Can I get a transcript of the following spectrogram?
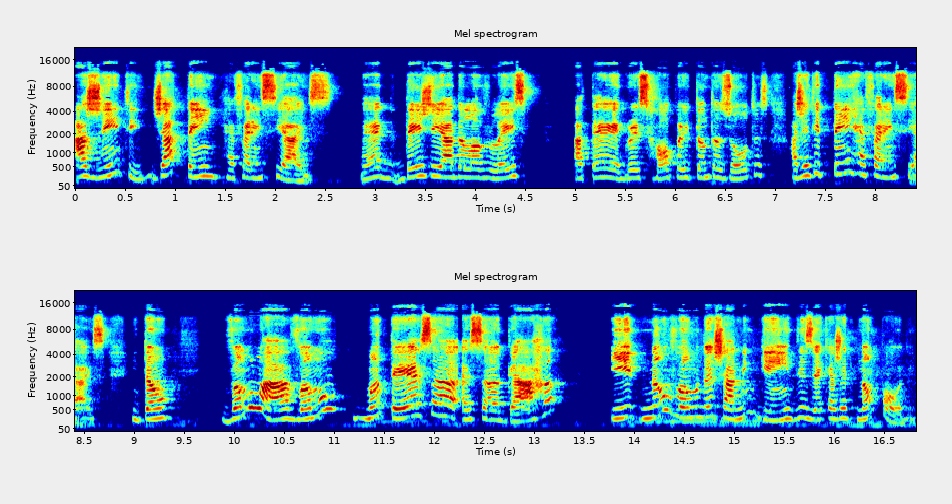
A gente já tem referenciais, né? Desde Ada Lovelace até Grace Hopper e tantas outras, a gente tem referenciais. Então, vamos lá, vamos manter essa, essa garra e não vamos deixar ninguém dizer que a gente não pode.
